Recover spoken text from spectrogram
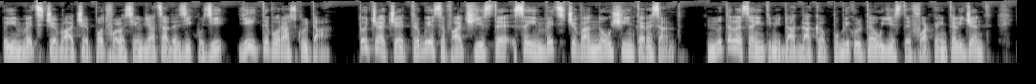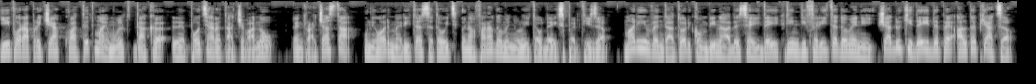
îi înveți ceva ce pot folosi în viața de zi cu zi, ei te vor asculta. Tot ceea ce trebuie să faci este să înveți ceva nou și interesant. Nu te lăsa intimidat dacă publicul tău este foarte inteligent. Ei vor aprecia cu atât mai mult dacă le poți arăta ceva nou. Pentru aceasta, uneori merită să te uiți în afara domeniului tău de expertiză. Mari inventatori combină adesea idei din diferite domenii și aduc idei de pe altă piață.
